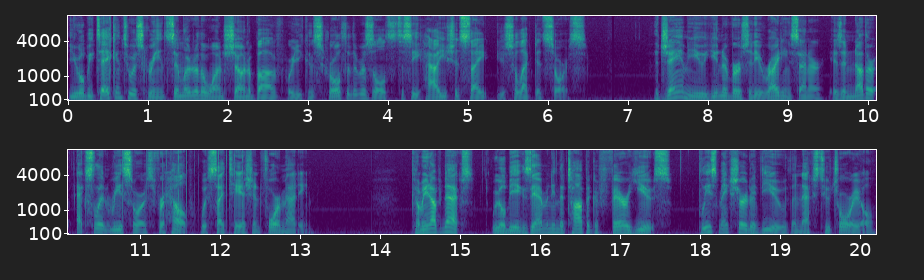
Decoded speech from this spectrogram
you will be taken to a screen similar to the one shown above where you can scroll through the results to see how you should cite your selected source. The JMU University Writing Center is another excellent resource for help with citation formatting. Coming up next, we will be examining the topic of fair use. Please make sure to view the next tutorial.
